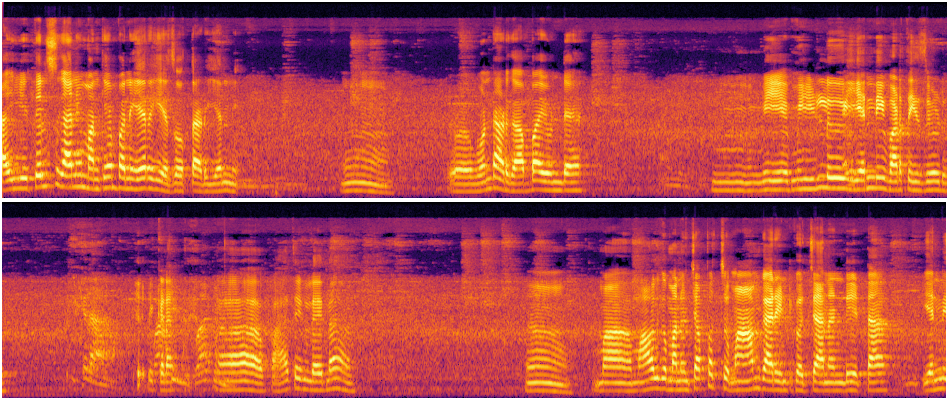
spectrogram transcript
అవి తెలుసు కానీ మనకేం పని ఏరయ్యే చూస్తాడు ఇవన్నీ. ఉండాడుగా అబ్బాయి ఉండే మీ మీ ఇల్లు ఇవన్నీ పడతాయి చూడు. ఇక్కడ. పాత ఇళ్ళైనా మా మామూలుగా మనం చెప్పొచ్చు మా అమ్మగారి ఇంటికి వచ్చానండి ఇట్టా. ఇవన్నీ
